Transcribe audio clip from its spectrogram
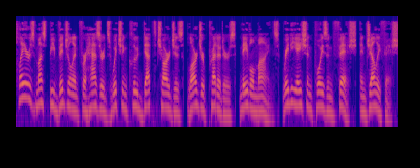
Players must be vigilant for hazards which include depth charges, larger predators, naval mines, radiation-poisoned fish, and jellyfish.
